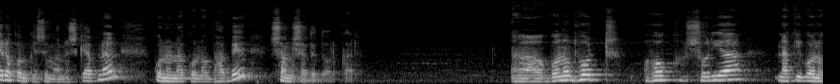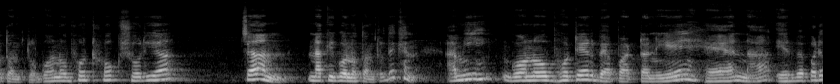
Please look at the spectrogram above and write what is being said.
এরকম কিছু মানুষকে আপনার কোনো না কোনোভাবে সংসদে দরকার। গণভোট হোক সরিয়া নাকি গণতন্ত্র, গণভোট হোক সরিয়া চান নাকি গণতন্ত্র। দেখেন আমি গণভোটের ব্যাপারটা নিয়ে হ্যাঁ না, এর ব্যাপারে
